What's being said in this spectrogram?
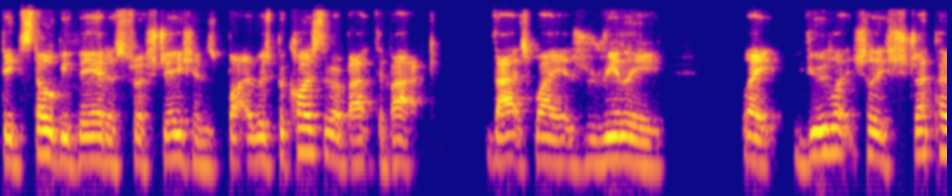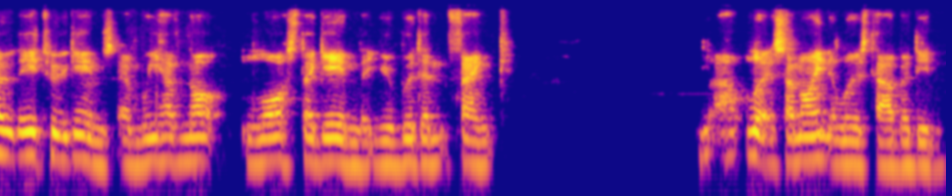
they'd still be there as frustrations, but it was because they were back to back. That's why it's really like you literally strip out the two games, and we have not lost a game that you wouldn't think. Ah, look, it's annoying to lose to Aberdeen,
